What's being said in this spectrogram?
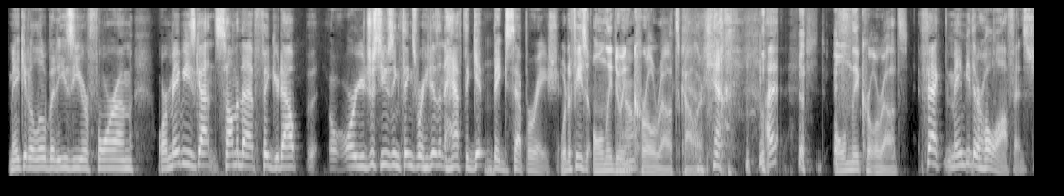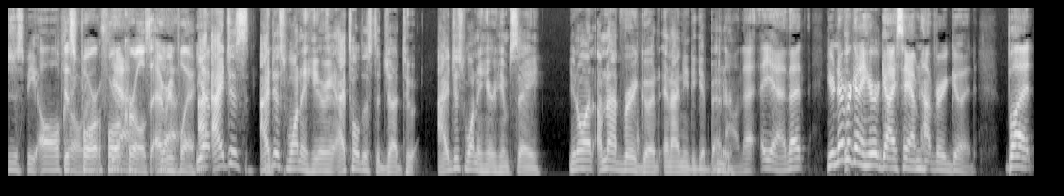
make it a little bit easier for him. Or maybe he's gotten some of that figured out, or you're just using things where he doesn't have to get big separation. What if he's only doing curl routes, collar? Yeah. I, only curl routes. in fact, maybe their whole offense should just be all Just curl four routes. four Yeah. curls every Yeah. play. I, I just I just want to hear. I told this to Judd too. I just want to hear him say, you know what, I'm not very good and I need to get better. No, that yeah, that you're never going to hear a guy say I'm not very good. But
